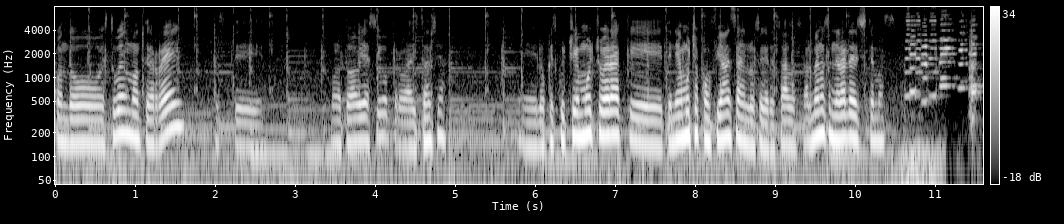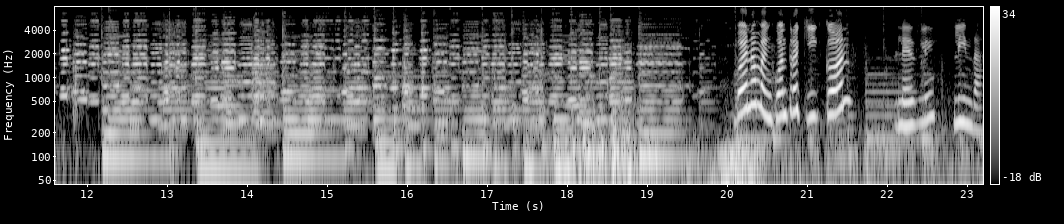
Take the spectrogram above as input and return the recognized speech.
cuando estuve en Monterrey, este, bueno, todavía sigo, pero a distancia, eh, lo que escuché mucho era que tenía mucha confianza en los egresados, al menos en el área de sistemas. Bueno, me encuentro aquí con Leslie, Linda.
